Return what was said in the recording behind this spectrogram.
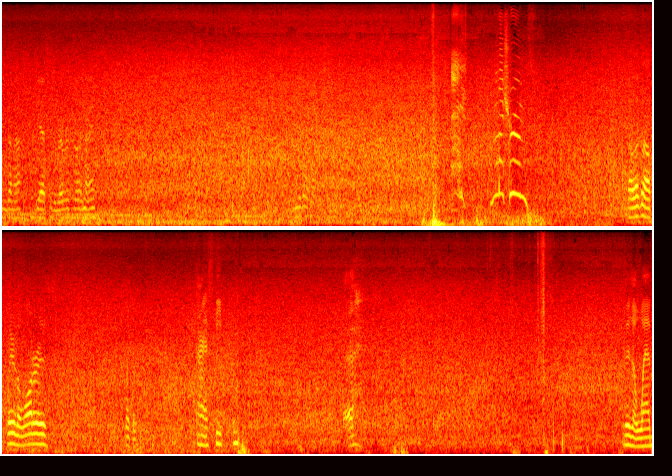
I'm gonna, yeah, so the river's really nice. Mushrooms. Oh, look at how clear the water is. Like a kind of steep. There's a web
